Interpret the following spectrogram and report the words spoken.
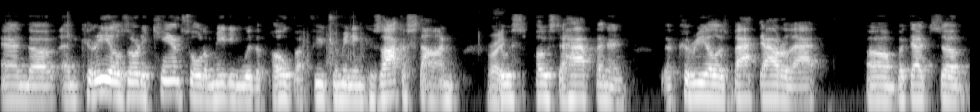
and uh, and Kirill's already canceled a meeting with the Pope, a future meeting in Kazakhstan. Right. It was supposed to happen, and uh, Kirill has backed out of that. Um, but that's uh,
